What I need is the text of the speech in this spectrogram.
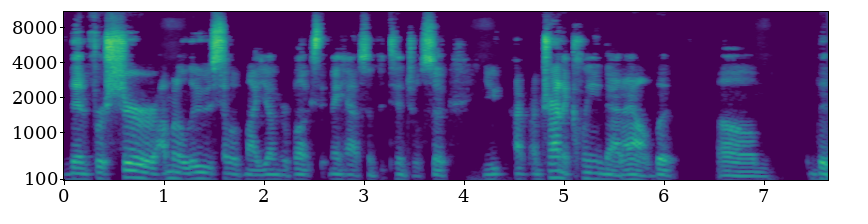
then for sure I'm going to lose some of my younger bucks that may have some potential. So you, I, am trying to clean that out. But um, the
